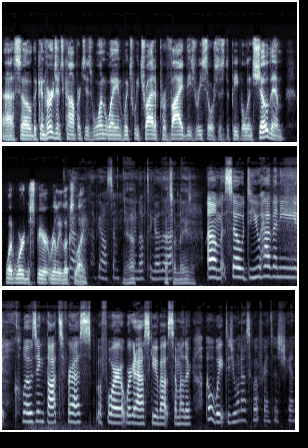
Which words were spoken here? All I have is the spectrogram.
Uh, so the Convergence Conference is one way in which we try to provide these resources to people and show them what Word and Spirit really looks yeah, like. That'd be awesome. Yeah, I'd love to go to That's that. That's amazing. Um, so do you have any closing thoughts for us before we're gonna ask you about some other? Oh wait, did you want to ask about Francis Chan?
